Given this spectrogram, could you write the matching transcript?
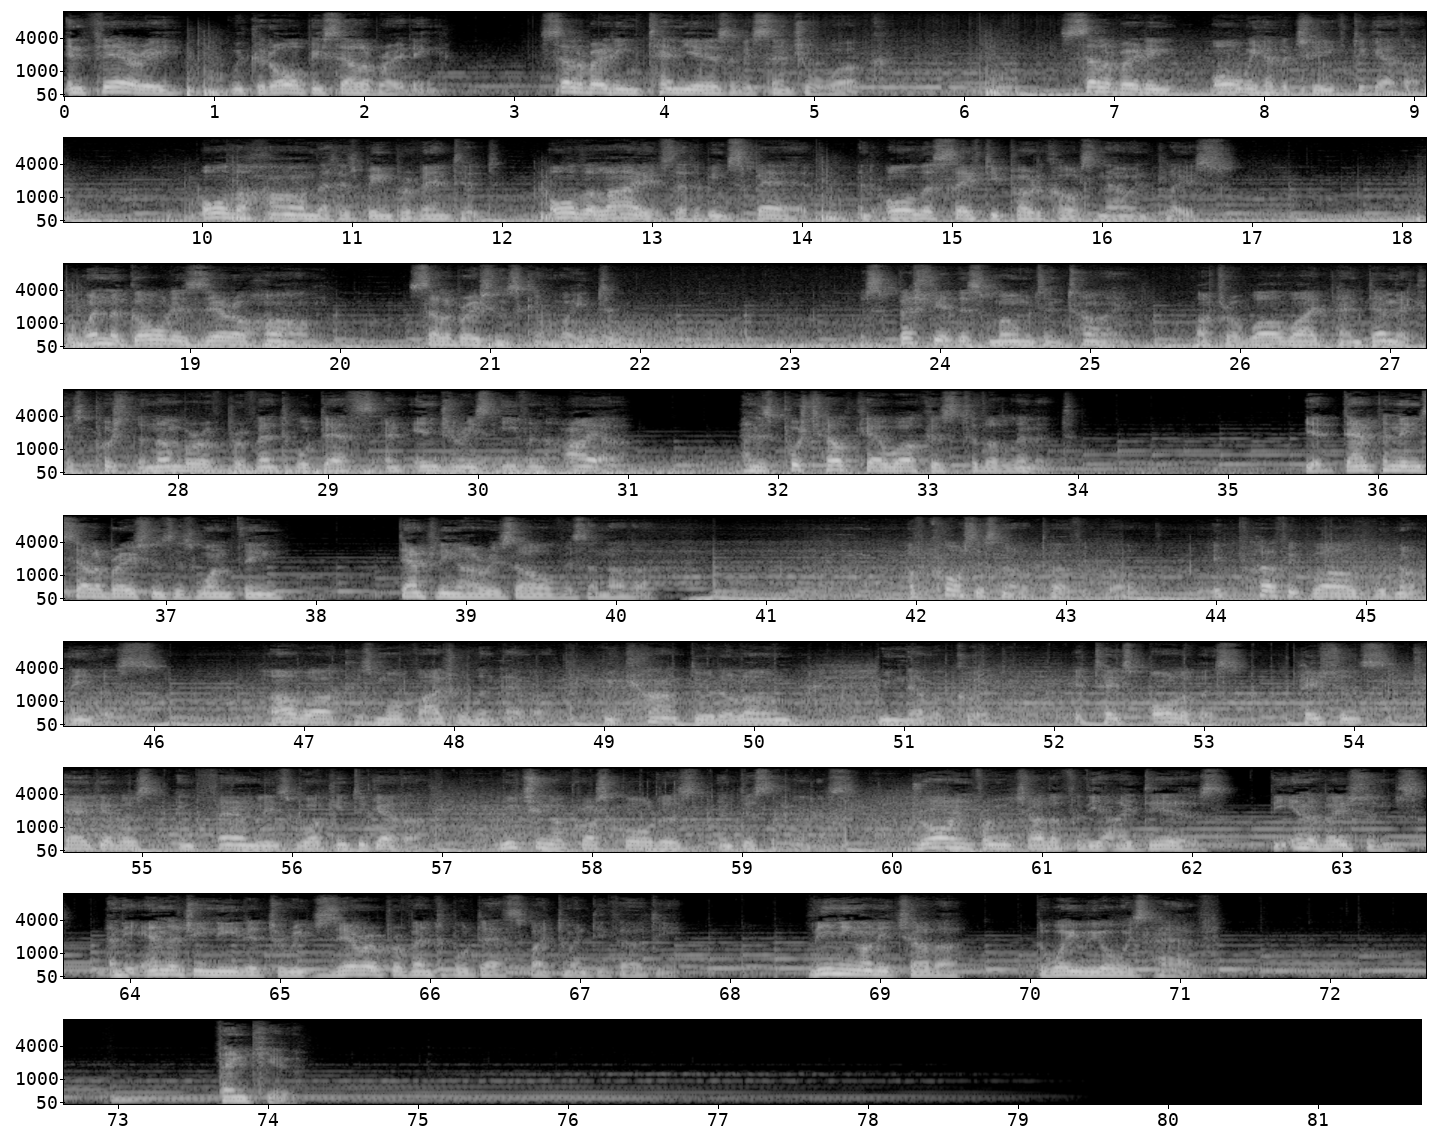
In theory, we could all be celebrating. Celebrating 10 years of essential work. Celebrating all we have achieved together. All the harm that has been prevented. All the lives that have been spared. And all the safety protocols now in place. But when the goal is zero harm, celebrations can wait. Especially at this moment in time, after a worldwide pandemic has pushed the number of preventable deaths and injuries even higher and has pushed healthcare workers to the limit. Yet dampening celebrations is one thing, dampening our resolve is another. Of course it's not a perfect world. A perfect world would not need us. Our work is more vital than ever. We can't do it alone. We never could. It takes all of us patients, caregivers, and families working together, reaching across borders and disciplines, drawing from each other for the ideas, the innovations, and the energy needed to reach zero preventable deaths by 2030, leaning on each other the way we always have. Thank you.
